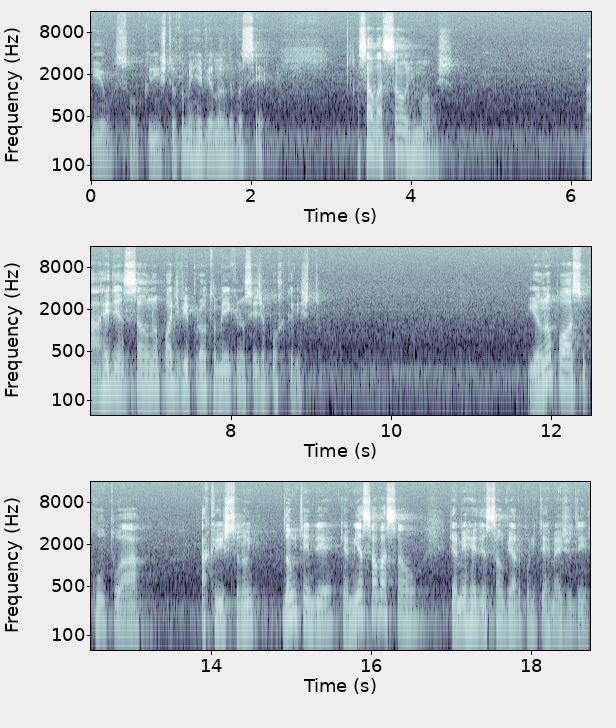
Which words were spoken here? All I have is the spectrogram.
eu sou Cristo, eu estou me revelando a você. A salvação, irmãos, a redenção não pode vir por outro meio que não seja por Cristo. E eu não posso cultuar a Cristo não, não entender que a minha salvação e a minha redenção vieram por intermédio dele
